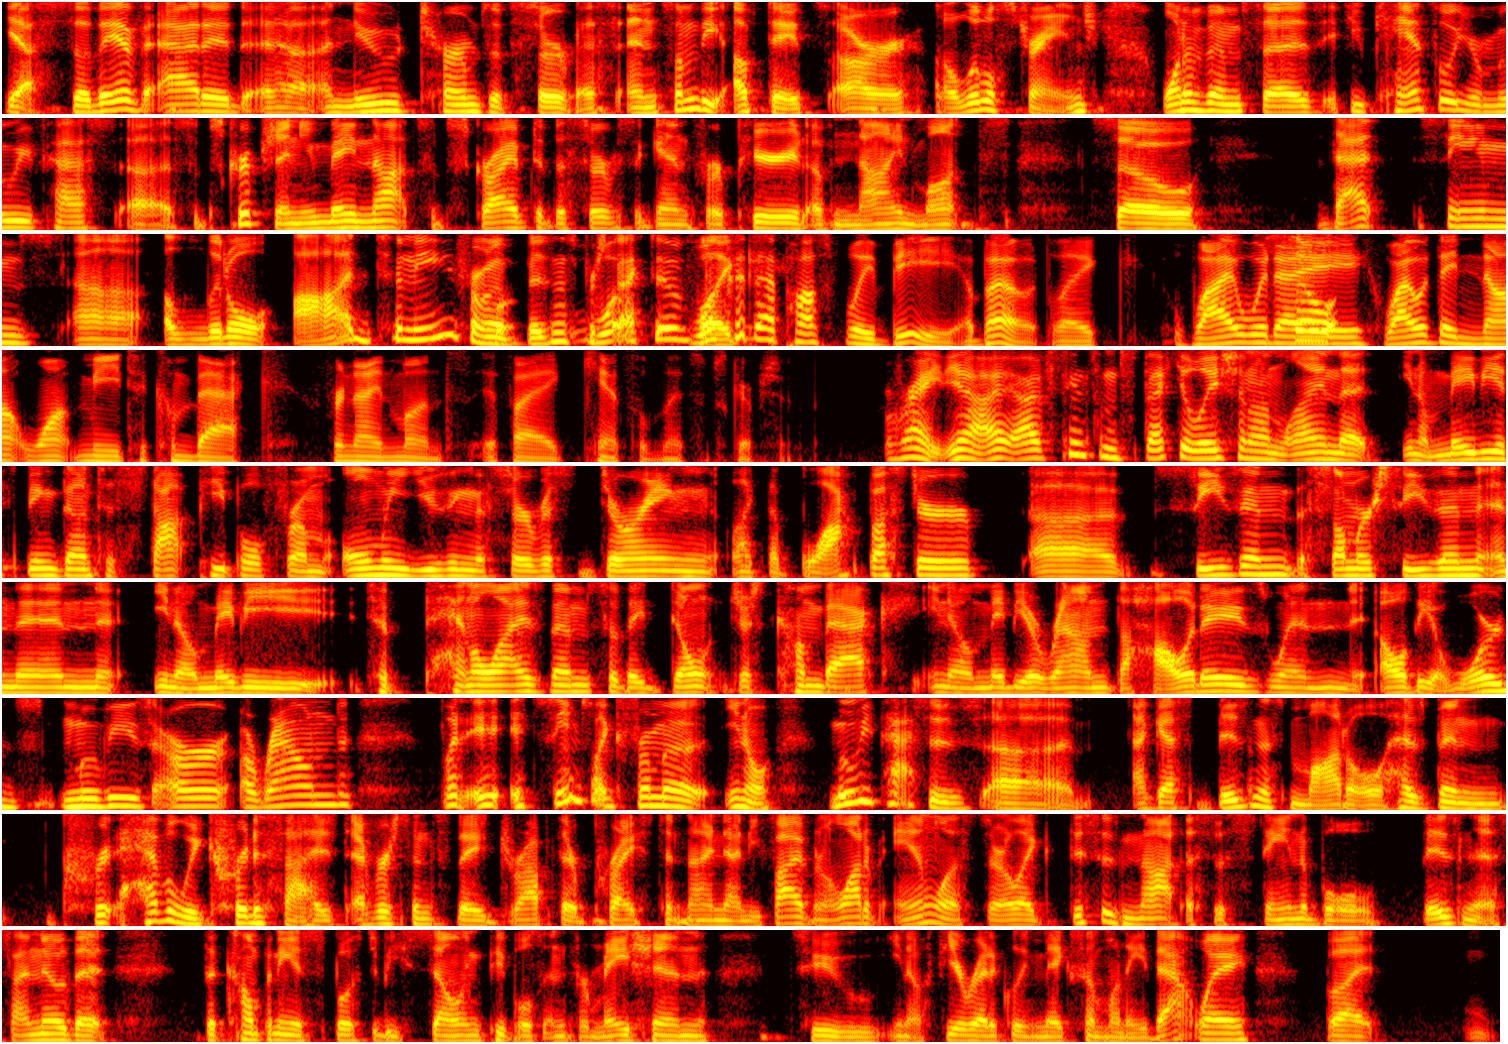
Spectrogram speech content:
Yes, so they have added uh, a new terms of service, and some of the updates are a little strange. One of them says if you cancel your MoviePass uh, subscription, you may not subscribe to the service again for a period of nine months. So that seems uh, a little odd to me from a business perspective. What, what like, could that possibly be about? Like, why would so, I? Why would they not want me to come back for nine months if I canceled my subscription? Right. Yeah, I, have seen some speculation online that you know maybe it's being done to stop people from only using the service during like the blockbuster uh, season, the summer season, and then you know maybe to penalize them so they don't just come back, you know, maybe around the holidays when all the awards movies are around. But it, it seems like from a you know movie passes, uh, I guess business model has been cri- heavily criticized ever since they dropped their price to 9.95, and a lot of analysts are like, this is not a sustainable business. I know that the company is supposed to be selling people's information to you know theoretically make some money that way but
